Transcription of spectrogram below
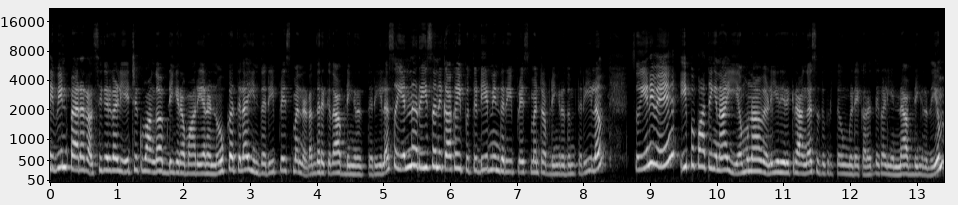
நிவின் பேர ரசிகர்கள் ஏற்றுக்குவாங்க அப்படிங்கிற மாதிரியான நோக்கத்தில் இந்த ரீப்ளேஸ்மெண்ட் நடந்திருக்குதா அப்படிங்கிறது தெரியல. ஸோ என்ன ரீசனுக்காக இப்போ திடீர்னு இந்த ரீப்ளேஸ்மெண்ட் அப்படிங்கிறதும் தெரியல. ஸோ எனிவே இப்போ பார்த்தீங்கன்னா யமுனா வெளியில் இருக்கிறாங்க. ஸோ இது குறித்து உங்களுடைய கருத்துக்கள் என்ன அப்படிங்கிறதையும்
